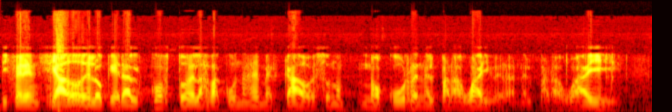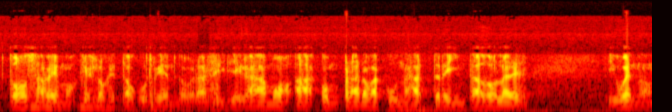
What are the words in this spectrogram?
diferenciado de lo que era el costo de las vacunas de mercado. Eso no, no ocurre en el Paraguay, ¿verdad? En el Paraguay todos sabemos qué es lo que está ocurriendo, ¿verdad? Si llegamos a comprar vacunas a 30 dólares, y bueno,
